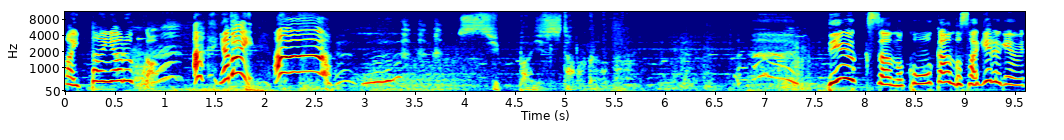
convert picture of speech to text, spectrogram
まあ一旦やるか。あやばい！あ失敗したのか。ディルクさんの好感度下げるゲームあ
